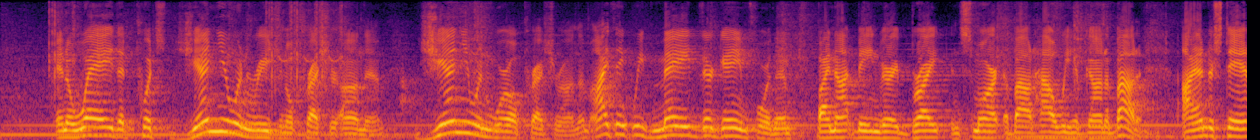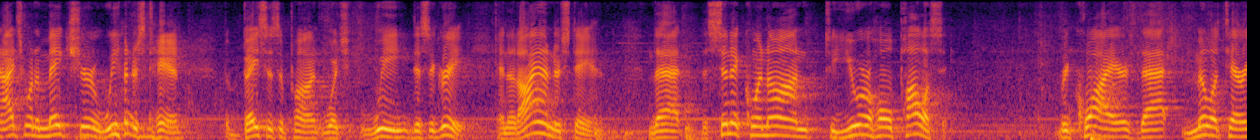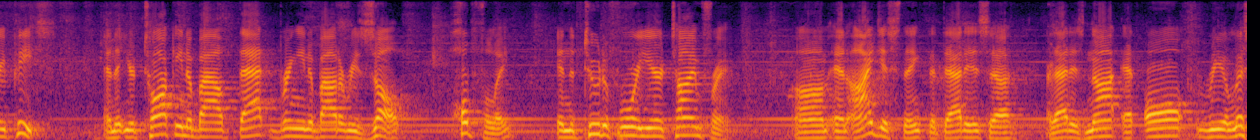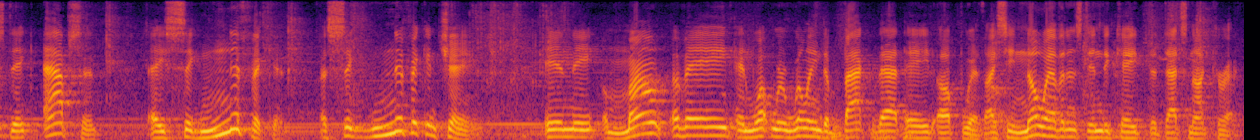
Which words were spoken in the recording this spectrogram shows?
in a way that puts genuine regional pressure on them, genuine world pressure on them. I think we've made their game for them by not being very bright and smart about how we have gone about it. I understand, I just want to make sure we understand the basis upon which we disagree, and that I understand that the sine qua non to your whole policy requires that military peace. And that you're talking about that bringing about a result, hopefully, in the two to four year time frame. Um, and I just think that that is, uh, that is not at all realistic, absent a significant, a significant change in the amount of aid and what we're willing to back that aid up with. I see no evidence to indicate that that's not correct.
